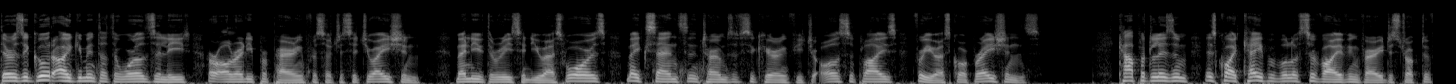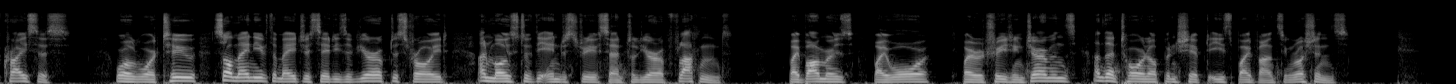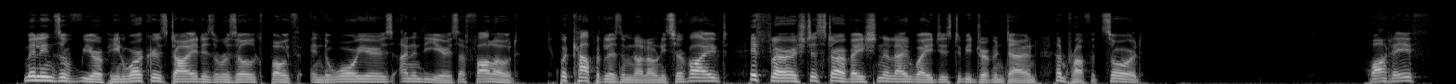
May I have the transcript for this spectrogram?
There is a good argument that the world's elite are already preparing for such a situation. Many of the recent US wars make sense in terms of securing future oil supplies for US corporations. Capitalism is quite capable of surviving very destructive crises. World War II saw many of the major cities of Europe destroyed and most of the industry of Central Europe flattened. By bombers, by war, by retreating Germans, and then torn up and shipped east by advancing Russians. Millions of European workers died as a result both in the war years and in the years that followed. But capitalism not only survived, it flourished as starvation allowed wages to be driven down and profits soared. What if?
